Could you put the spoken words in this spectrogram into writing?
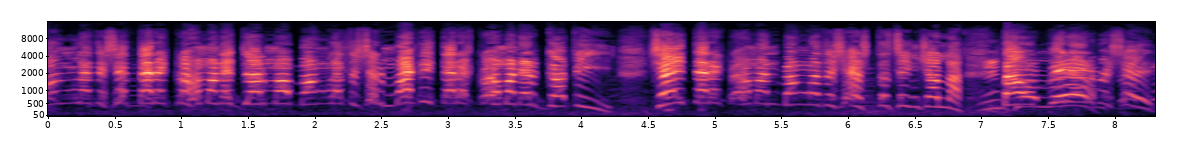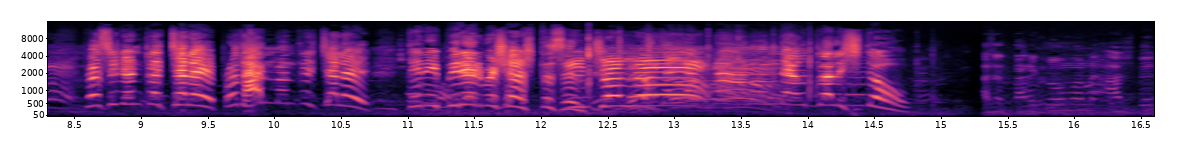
বাংলাদেশের তারেক রহমানের জন্ম বাংলাদেশের মাটি তারেক রহমানের ঘাটি। সেই তারেক রহমান বাংলাদেশে আসতেছে ইনশাল্লাহ তাও বীরের বেশে। প্রেসিডেন্টের ছেলে প্রধানমন্ত্রীর ছেলে তিনি বীরের বেশে আসতেছেন। আনন্দে উদ্বেলিত আচ্ছা তারেক রহমান আসবেন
